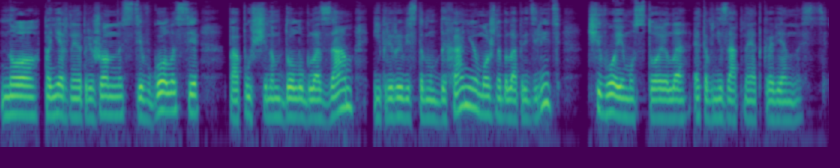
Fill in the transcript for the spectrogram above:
но по нервной напряженности в голосе, по опущенным долу глазам и прерывистому дыханию можно было определить, чего ему стоила эта внезапная откровенность.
